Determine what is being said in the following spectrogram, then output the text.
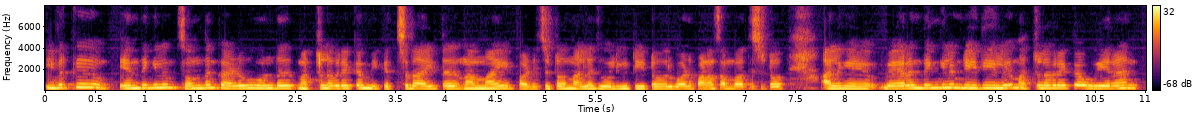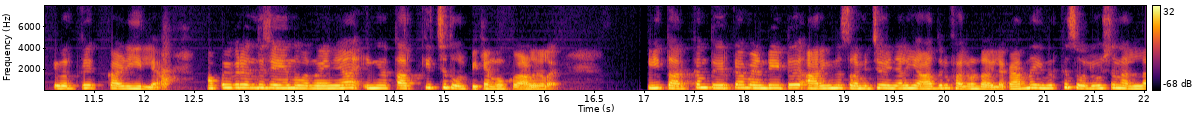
ഇവർക്ക് എന്തെങ്കിലും സ്വന്തം കഴിവ് കൊണ്ട് മറ്റുള്ളവരെയൊക്കെ മികച്ചതായിട്ട് നന്നായി പഠിച്ചിട്ടോ നല്ല ജോലി കിട്ടിയിട്ടോ ഒരുപാട് പണം സമ്പാദിച്ചിട്ടോ അല്ലെങ്കിൽ വേറെ എന്തെങ്കിലും രീതിയിൽ മറ്റുള്ളവരെയൊക്കെ ഉയരാൻ ഇവർക്ക് കഴിയില്ല. അപ്പോൾ ഇവരെന്ത് ചെയ്യുമെന്ന് പറഞ്ഞു കഴിഞ്ഞാൽ ഇങ്ങനെ തർക്കിച്ച് തോൽപ്പിക്കാൻ നോക്കുക ആളുകളെ. ഈ തർക്കം തീർക്കാൻ വേണ്ടിയിട്ട് ആരെങ്കിലും ശ്രമിച്ചു കഴിഞ്ഞാൽ യാതൊരു ഫലം ഉണ്ടാവില്ല. കാരണം ഇവർക്ക് സൊല്യൂഷൻ അല്ല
